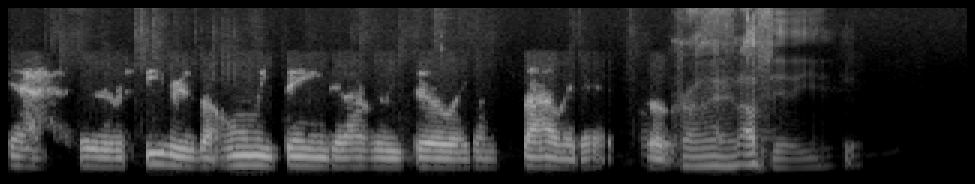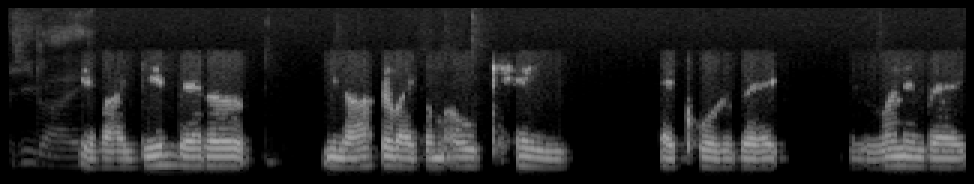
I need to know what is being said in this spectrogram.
yeah, the receiver is the only thing that I really feel like I'm solid at. So Crying. I feel you. If I give that up, you know, I feel like I'm okay at quarterback. Running back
